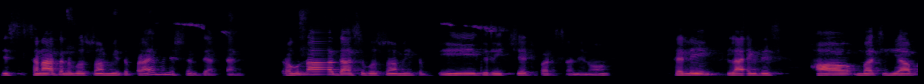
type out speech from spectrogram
this Sanatana Goswami, the prime minister at that time. Raghunath Das Goswami a big, rich person, you know, telling like this how much he have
